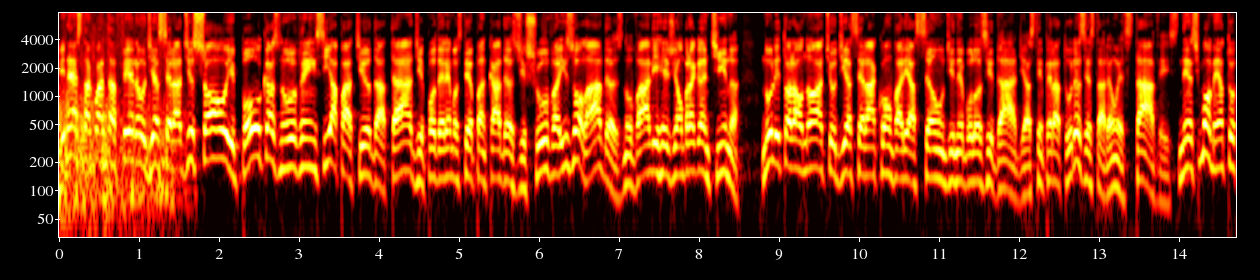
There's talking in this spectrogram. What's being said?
E nesta quarta-feira o dia será de sol e poucas nuvens, e a partir da tarde poderemos ter pancadas de chuva isoladas no Vale e região Bragantina. No litoral norte, o dia será com variação de nebulosidade. As temperaturas estarão estáveis. Neste momento,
